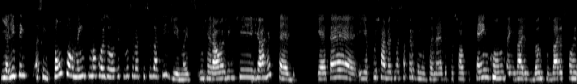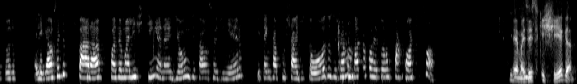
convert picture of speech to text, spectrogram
e ali tem, assim, pontualmente uma coisa ou outra que você vai precisar pedir, mas em geral a gente já recebe. E até ia puxar mesmo essa pergunta, né, do pessoal que tem conta em vários bancos, várias corretoras. É legal sempre parar, fazer uma listinha, né, de onde está o seu dinheiro e tentar puxar de todos e já mandar para o corretor um pacote só. É, mas esse que chega,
